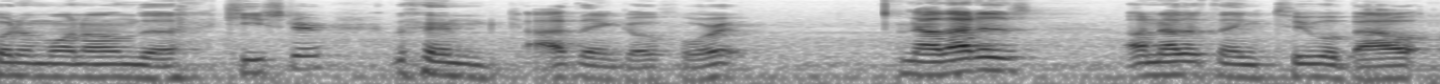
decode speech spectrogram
put him one on the keister, then I think go for it. Now that is another thing too about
